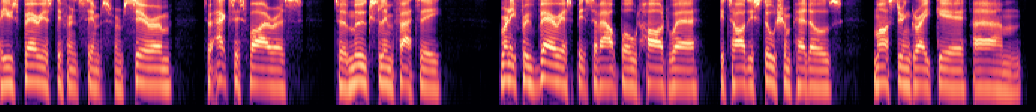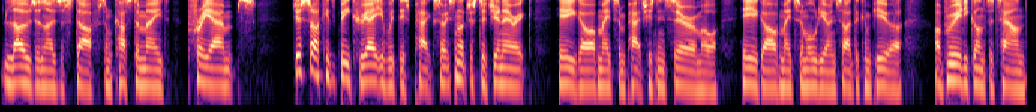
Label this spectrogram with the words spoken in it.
I use various different synths from Serum to Access Virus to Moog Slim Phatty, run it through various bits of outboard hardware, guitar distortion pedals, mastering grade gear, um, loads and loads of stuff, some custom made preamps, just so I could be creative with this pack. So it's not just a generic, here you go, I've made some patches in Serum, or here you go, I've made some audio inside the computer. I've really gone to town.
